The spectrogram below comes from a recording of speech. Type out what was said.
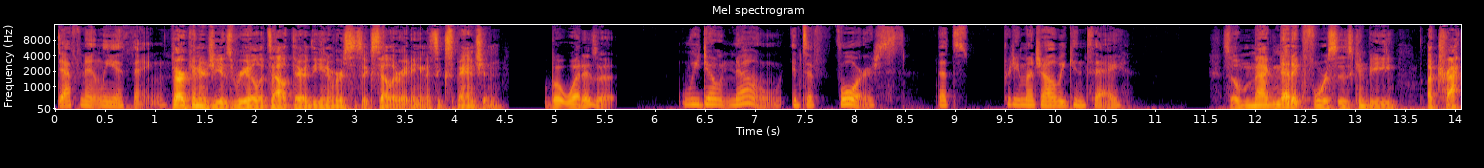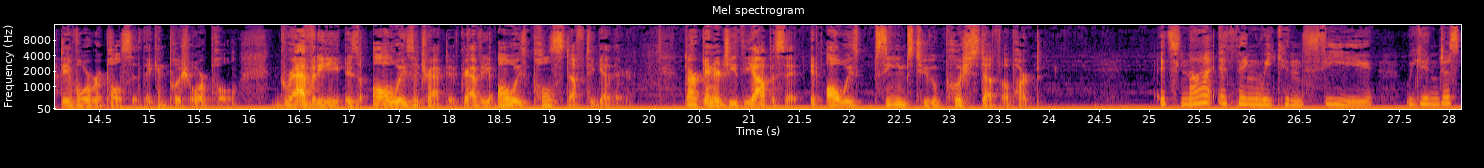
definitely a thing. Dark energy is real, it's out there, the universe is accelerating in its expansion. But what is it? We don't know. It's a force. That's pretty much all we can say. So magnetic forces can be attractive or repulsive. They can push or pull. Gravity is always attractive. Gravity always pulls stuff together. Dark energy is the opposite. It always seems to push stuff apart. It's not a thing we can see. We can just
